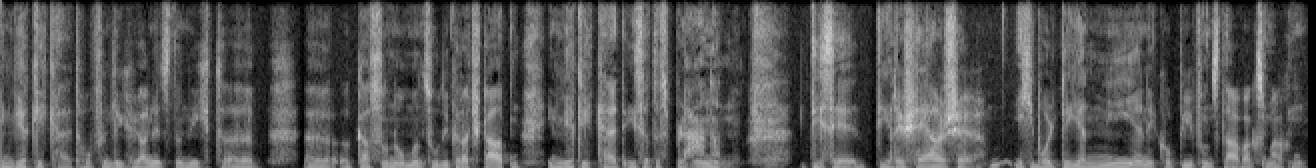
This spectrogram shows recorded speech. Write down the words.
in Wirklichkeit, hoffentlich hören jetzt noch nicht äh, äh, Gastronomen zu, die gerade starten, in Wirklichkeit ist ja das Planen, diese, die Recherche. Ich wollte ja nie eine Kopie von Starbucks machen,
